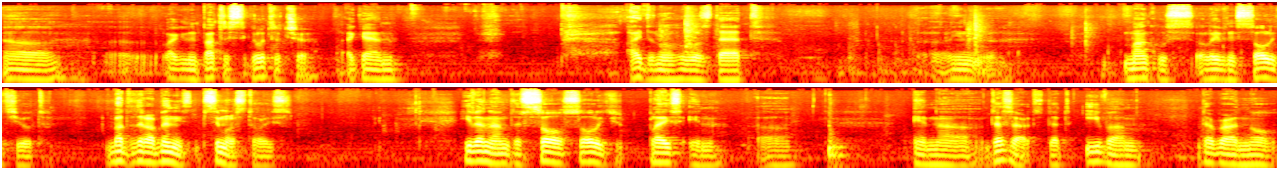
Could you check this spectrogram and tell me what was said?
uh, uh, like in patristic literature, again, I don't know who was that. Uh, in uh, monk who lived in solitude, but there are many similar stories. Even on the soul solitude place in uh, in uh, desert that even there were no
